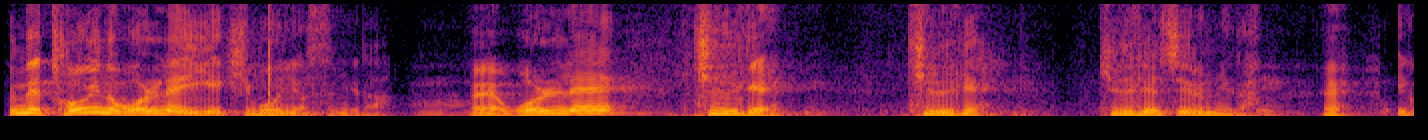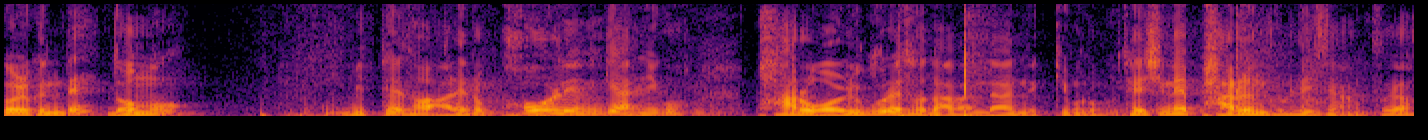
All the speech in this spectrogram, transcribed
근데 저희는 원래 이게 기본이었습니다. 예, 원래 길게, 길게, 길게 찌릅니다. 예. 이걸 근데 너무 밑에서 아래로 퍼올리는 게 아니고 바로 얼굴에서 나간다는 느낌으로 대신에 발은 돌리지 않고요.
